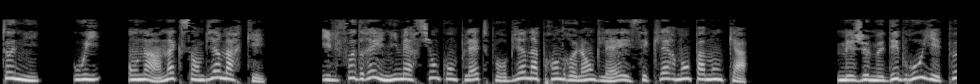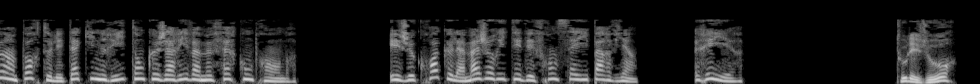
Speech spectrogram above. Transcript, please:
Tony. Oui, on a un accent bien marqué. Il faudrait une immersion complète pour bien apprendre l'anglais et c'est clairement pas mon cas. Mais je me débrouille et peu importe les taquineries tant que j'arrive à me faire comprendre. Et je crois que la majorité des Français y parvient. Rire. Tous les jours,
